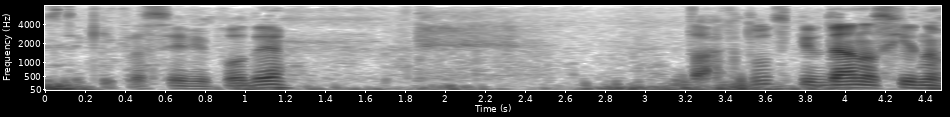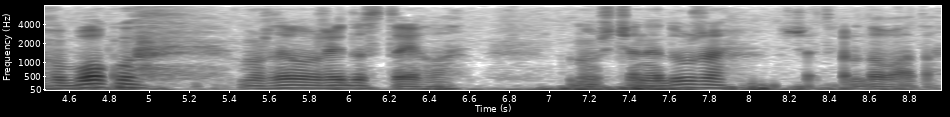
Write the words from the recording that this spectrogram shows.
Ось такі красиві плоди. Так, тут з південно-східного боку, можливо, вже й достигла. Ну, ще не дуже, ще твердовата.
